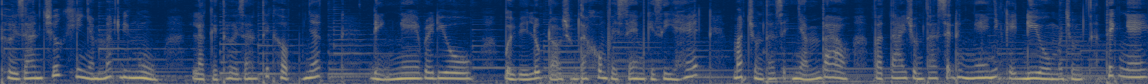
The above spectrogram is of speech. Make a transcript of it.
thời gian trước khi nhắm mắt đi ngủ là cái thời gian thích hợp nhất để nghe radio, bởi vì lúc đó chúng ta không phải xem cái gì hết. Mắt chúng ta sẽ nhắm vào và tai chúng ta sẽ được nghe những cái điều mà chúng ta thích nghe.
